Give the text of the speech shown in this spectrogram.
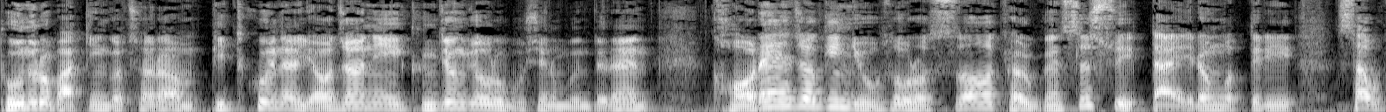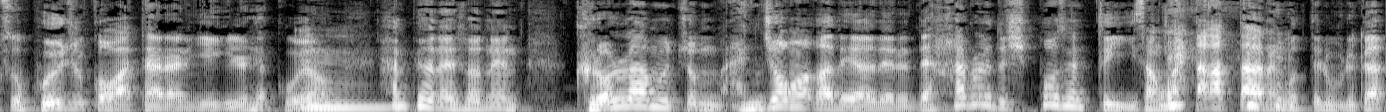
돈으로 바뀐 것처럼 비트코인을 여전히 긍정적으로 보시는 분들은 거래적인 요소로서 결국엔 쓸 수 있다 이런 것들이 스타벅스가 보여줄 것 같다라는 얘기를 했고요. 음. 한편에서는 그럴라면 좀 안정화가 돼야 되는데 하루에도 10% 이상 왔다 갔다 하는 것들을 우리가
